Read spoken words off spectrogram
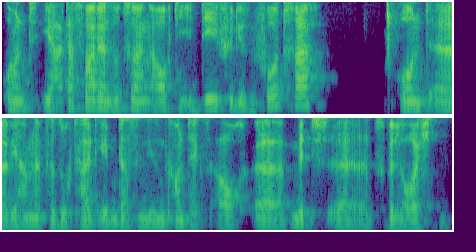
Und ja, das war dann sozusagen auch die Idee für diesen Vortrag. Und äh, wir haben dann versucht, halt eben das in diesem Kontext auch äh, mit äh, zu beleuchten.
